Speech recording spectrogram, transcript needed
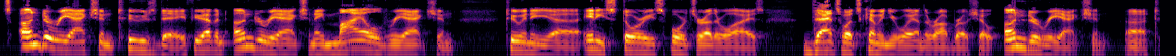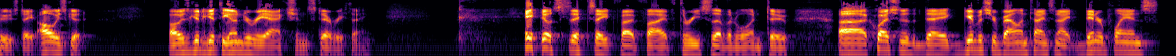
It's Underreaction Tuesday. If you have an underreaction, a mild reaction to any uh, any story, sports or otherwise, that's what's coming your way on the Rob Bro Show. Underreaction uh, Tuesday. Always good. Always good to get the underreactions to everything. 806 855 3712. Uh, question of the day Give us your Valentine's night dinner plans,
